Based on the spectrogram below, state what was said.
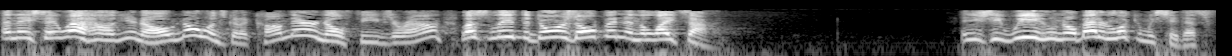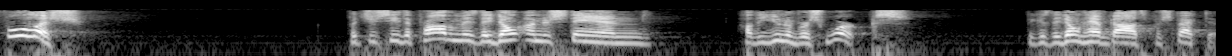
And they say, well, you know, no one's going to come. There are no thieves around. Let's leave the doors open and the lights on. And you see, we who know better look and we say, that's foolish. But you see, the problem is they don't understand how the universe works because they don't have God's perspective.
